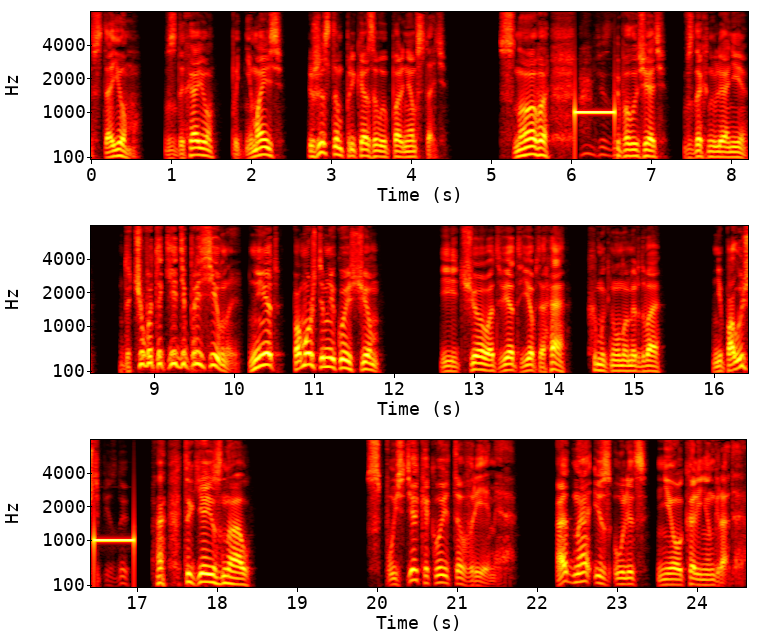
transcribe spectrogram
встаем», Вздыхаю, поднимаюсь, жестом приказываю парням встать. «Снова пизды получать», — вздохнули они. «Да чё вы такие депрессивные? Нет, поможете мне кое с чем». «И чё в ответ, ёпта, ха?» — хмыкнул номер два. «Не получите пизды?» Ха, «Так я и знал». Спустя какое-то время. Одна из улиц Неокалининграда.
